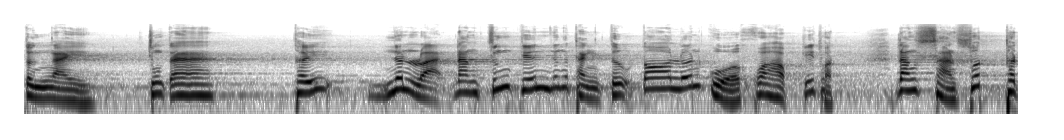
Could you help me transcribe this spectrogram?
Từng ngày chúng ta thấy nhân loại đang chứng kiến những thành tựu to lớn của khoa học kỹ thuật Đang sản xuất thật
